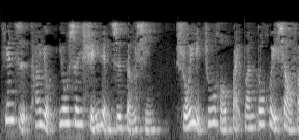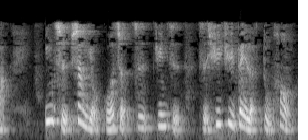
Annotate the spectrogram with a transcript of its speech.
天子他有幽深玄远之德行，所以诸侯百官都会效法。因此，上有国者之君子，只需具备了笃厚、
